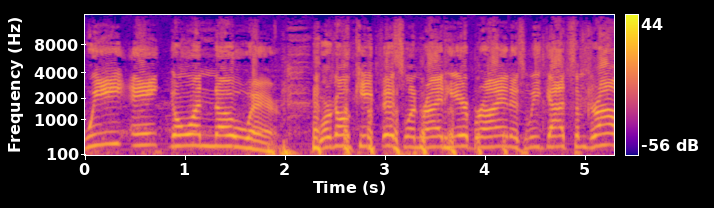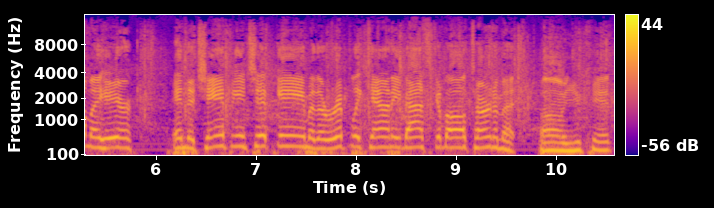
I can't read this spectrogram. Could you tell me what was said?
We ain't going nowhere. We're going to keep this one right here, Brian, as we got some drama here in the championship game of the Ripley County basketball tournament. Oh, you can't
